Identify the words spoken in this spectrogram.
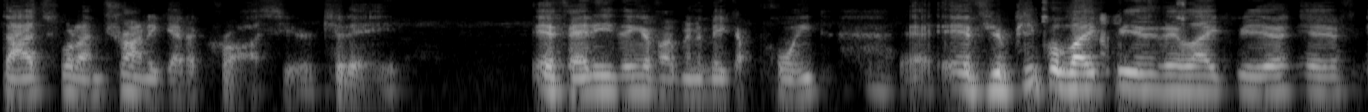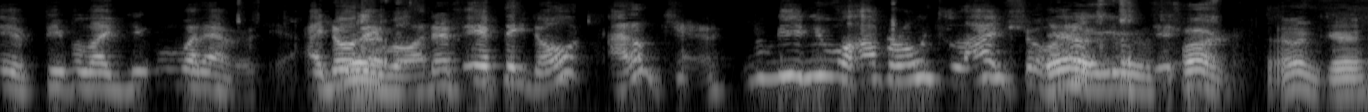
that's what i'm trying to get across here today. If anything if i'm going to make a point if your people like me they like me if if people like you whatever i know they will and if, if they don't i don't care me and you will have our own live show I Yeah, don't care. give a fuck. I don't care.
